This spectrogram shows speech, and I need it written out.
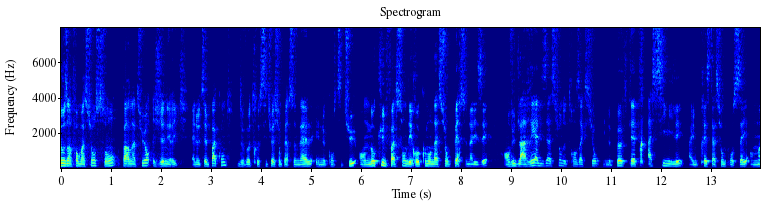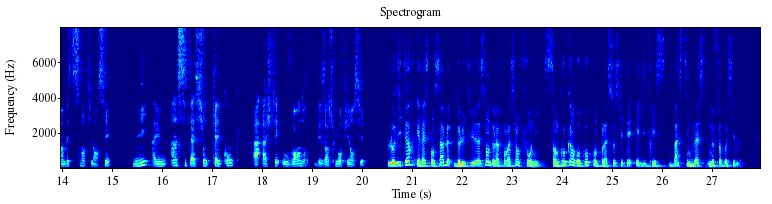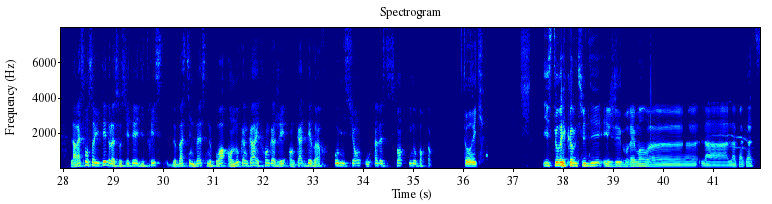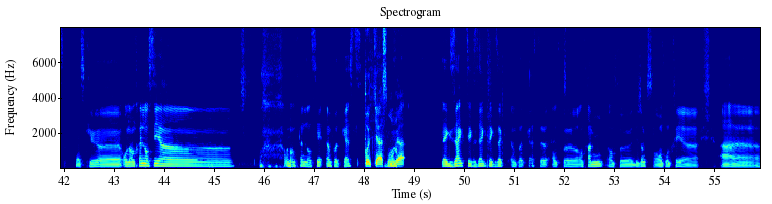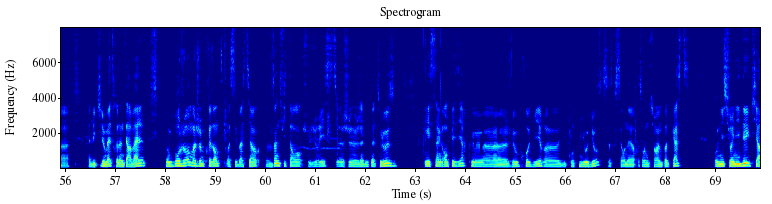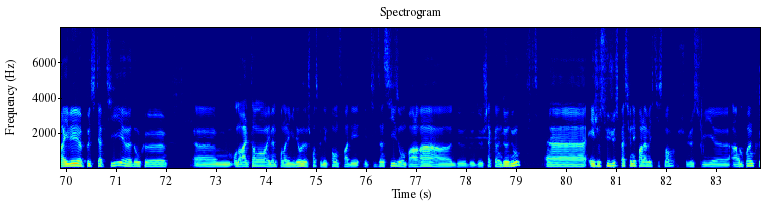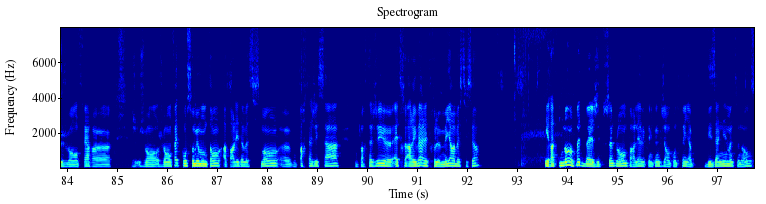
nos informations sont par nature génériques. Elles ne tiennent pas compte de votre situation personnelle et ne constituent en aucune façon des recommandations personnalisées en vue de la réalisation de transactions et ne peuvent être assimilées à une prestation de conseil en investissement financier ni à une incitation quelconque à acheter ou vendre des instruments financiers. L'auditeur est responsable de l'utilisation de l'information fournie, sans qu'aucun recours contre la société éditrice Bast Invest ne soit possible. La responsabilité de la société éditrice de Bast Invest ne pourra en aucun cas être engagée en cas d'erreur, omission ou investissement inopportun. Historique. Historique comme tu dis, et j'ai vraiment euh, la, la, patate parce que euh, on est en train de lancer un, on est en train de lancer un podcast. Podcast, mon gars. Exact, exact, exact. Un podcast euh, entre, entre amis, entre des gens qui se sont rencontrés euh, à, euh, des kilomètres d'intervalle. Donc bonjour, moi je me présente, moi Sébastien, 28 ans, je suis juriste, j'habite à Toulouse. Et c'est un grand plaisir que je vais vous produire du contenu audio, parce que on est, on est sur un podcast. On est sur une idée qui est arrivée petit à petit, donc euh, on aura le temps, et même pendant les vidéos, je pense que des fois on fera des, petites incises où on parlera euh, de, chacun de nous. Euh, et je suis juste passionné par l'investissement. Je, suis à un point que je vais en faire, je, vais en, fait consommer mon temps à parler d'investissement, vous partager ça, vous partager, être arrivé à être le meilleur investisseur. Et rapidement, en fait, ben, j'ai tout simplement parlé avec quelqu'un que j'ai rencontré il y a des années maintenant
